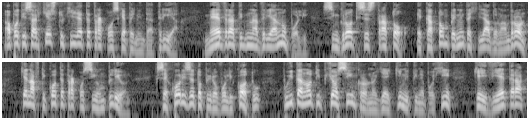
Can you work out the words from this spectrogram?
από τις αρχές του 1453. Με έδρα την Αδριανούπολη, συγκρότησε στρατό 150.000 ανδρών και ναυτικό 400 πλοίων. Ξεχώριζε το πυροβολικό του, που ήταν ό,τι πιο σύγχρονο για εκείνη την εποχή και ιδιαίτερα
